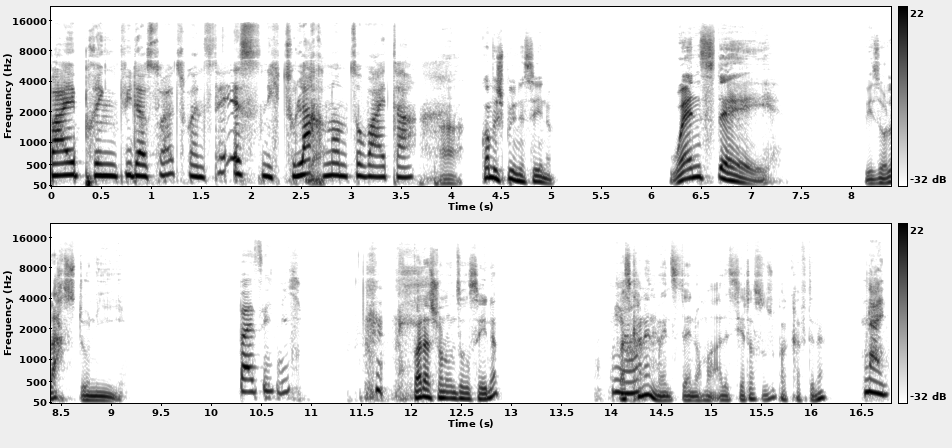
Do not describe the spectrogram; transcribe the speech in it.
beibringt, wie das so als Wednesday ist, nicht zu lachen und so weiter. Ah. Komm, wir spielen eine Szene. Wednesday. Wieso lachst du nie? Weiß ich nicht. War das schon unsere Szene? Ja. Was kann denn Wednesday nochmal alles? Die hat doch so Superkräfte, ne? Nein,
